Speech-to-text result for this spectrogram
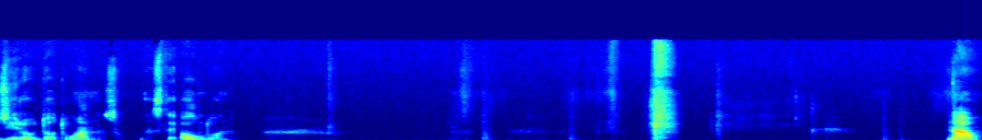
0 0.1 so that's the old one. Now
